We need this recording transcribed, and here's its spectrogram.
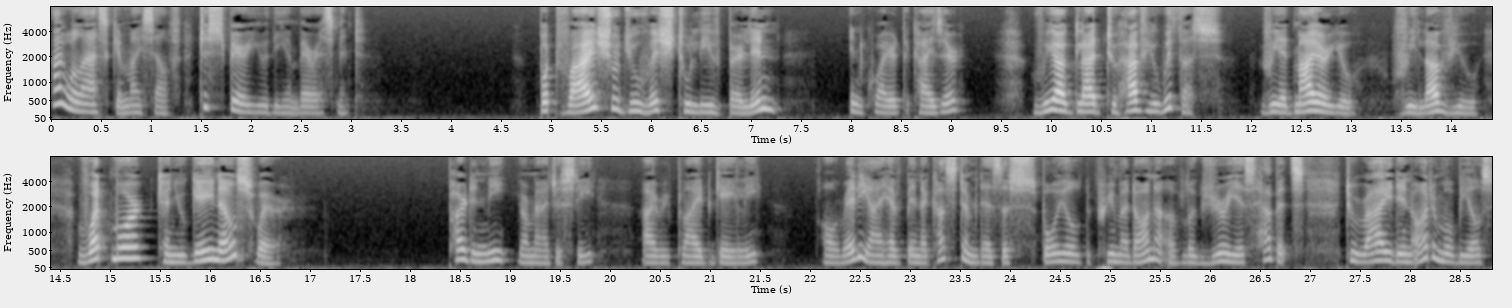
I will ask him myself to spare you the embarrassment. But why should you wish to leave Berlin? inquired the Kaiser. We are glad to have you with us. We admire you. We love you. What more can you gain elsewhere? Pardon me, Your Majesty, I replied gaily. Already I have been accustomed as a spoiled prima donna of luxurious habits to ride in automobiles,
